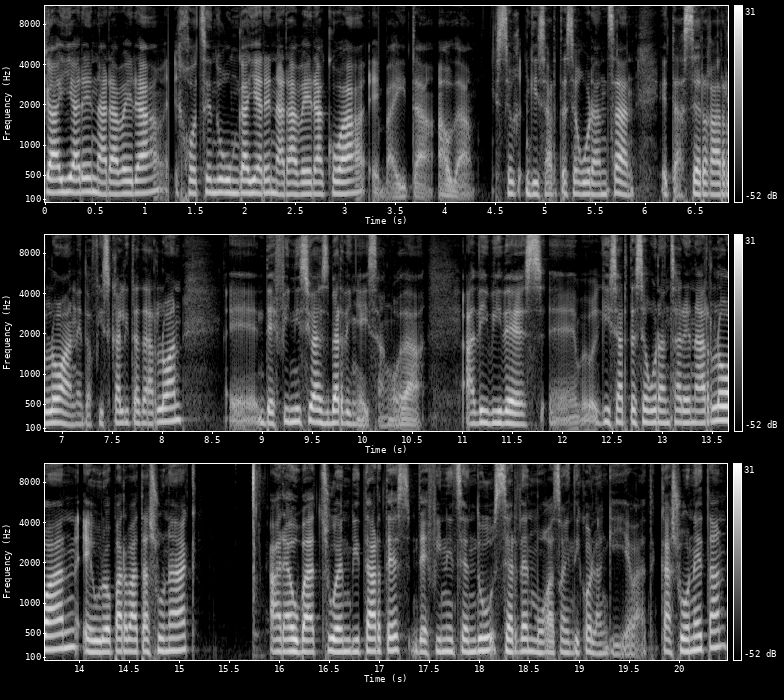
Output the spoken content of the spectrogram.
gaiaren arabera, jotzen dugun gaiaren araberakoa e, baita, hau da, gizarte segurantzan eta zer garloan edo fiskalitate arloan, e, definizioa ezberdina izango da. Adibidez, e, gizarte segurantzaren arloan, Europar batasunak arau batzuen bitartez definitzen du zer den mugaz gaindiko langile bat. Kasu honetan,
